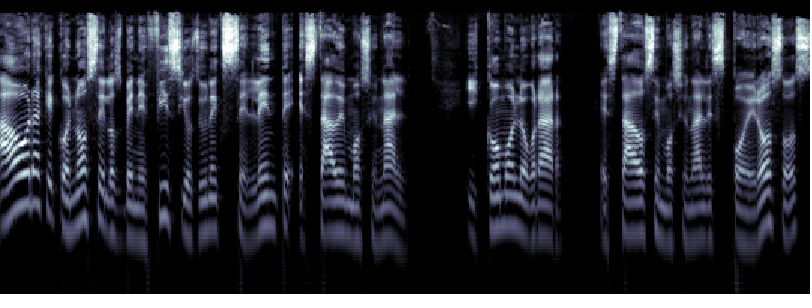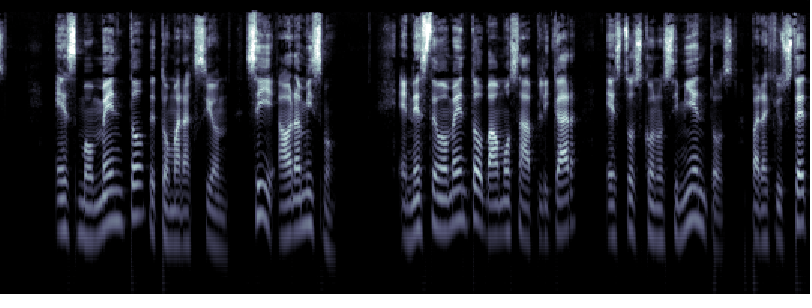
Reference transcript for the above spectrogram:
Ahora que conoce los beneficios de un excelente estado emocional y cómo lograr estados emocionales poderosos, es momento de tomar acción. Sí, ahora mismo. En este momento vamos a aplicar estos conocimientos para que usted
